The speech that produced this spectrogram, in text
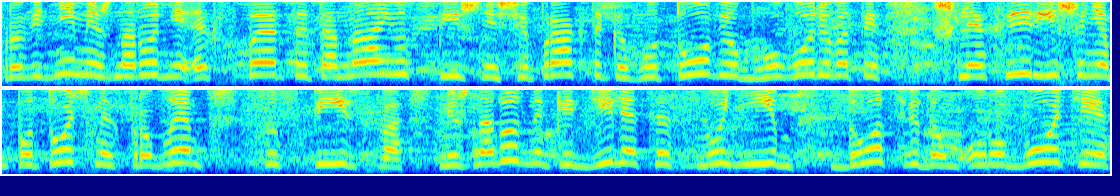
Провідні міжнародні експерти та найуспішніші практики готові обговорювати шляхи рішення поточних проблем суспільства. Міжнародники діляться своїм досвідом у роботі,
